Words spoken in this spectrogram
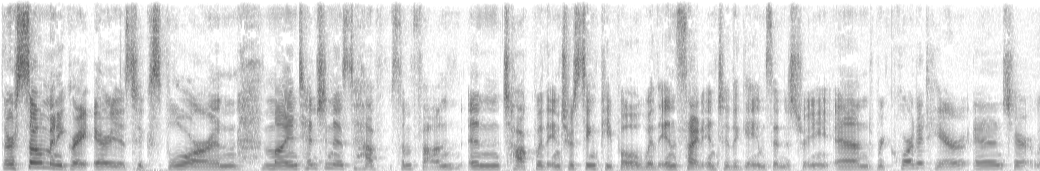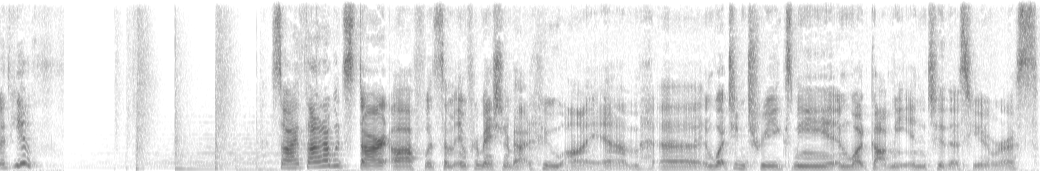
There are so many great areas to explore, and my intention is to have some fun and talk with interesting people with insight into the games industry and record it here and share it with you. So I thought I would start off with some information about who I am uh, and what intrigues me and what got me into this universe.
